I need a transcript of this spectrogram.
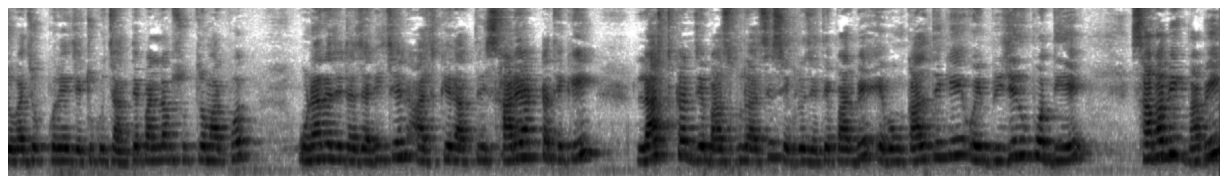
যোগাযোগ করে যেটুকু জানতে পারলাম সূত্র মারফত। ওনারা যেটা জানিয়েছেন, আজকে রাত্রি সাড়ে আটটা থেকেই লাস্ট কার যে বাসগুলো আছে সেগুলো যেতে পারবে এবং কাল থেকে ওই ব্রিজের উপর দিয়ে স্বাভাবিকভাবেই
